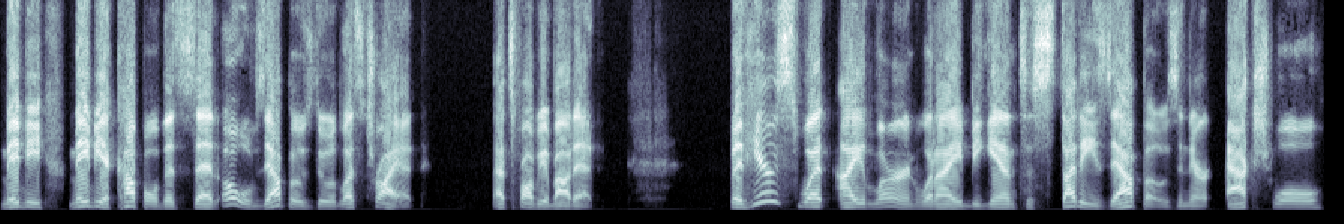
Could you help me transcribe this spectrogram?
Maybe maybe a couple that said, "Oh, Zappos do it. Let's try it." That's probably about it. But here's what I learned when I began to study Zappos and their actual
